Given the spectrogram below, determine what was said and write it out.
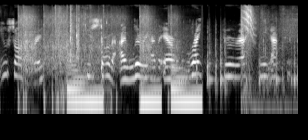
You saw that, right? You saw that. I literally had the arrow right directly at him.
